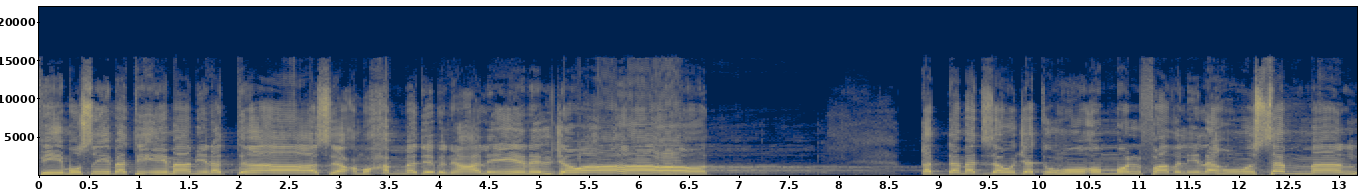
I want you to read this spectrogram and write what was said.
في مصيبة إمامنا التاسع محمد بن علي الجواد. قدمت زوجته أم الفضل له سما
